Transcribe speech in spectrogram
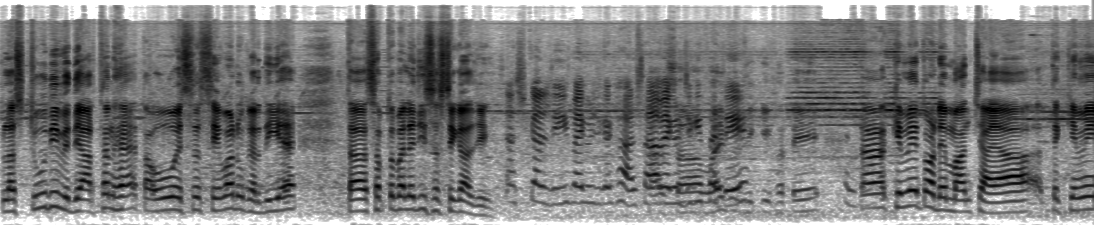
ਪਲੱਸ 2 ਦੀ ਵਿਦਿਆਰਥਣ ਹੈ ਤਾਂ ਉਹ ਇਸ ਸੇਵਾ ਨੂੰ ਕਰਦੀ ਹੈ। ਤਾਂ ਸਭ ਤੋਂ ਪਹਿਲੇ ਜੀ ਸਤਿ ਸ਼੍ਰੀ ਅਕਾਲ ਜੀ। ਸਤਿ ਸ਼੍ਰੀ ਅਕਾਲ ਜੀ ਵਾਹਿਗੁਰੂ ਜੀ ਕਾ ਖਾਲਸਾ ਵਾਹਿਗੁਰੂ ਜੀ ਕੀ ਵਾਹਿਗੁਰੂ ਫਤਿਹ। ਜੀ ਕੀ ਫਤਿਹ। ਤਾਂ ਕਿਵੇਂ ਤੁਹਾਡੇ ਮਨ ਚ ਆਇਆ ਤੇ ਕਿਵੇਂ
